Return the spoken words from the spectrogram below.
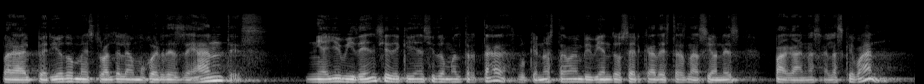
para el periodo menstrual de la mujer desde antes? Ni hay evidencia de que hayan sido maltratadas, porque no estaban viviendo cerca de estas naciones paganas a las que van.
